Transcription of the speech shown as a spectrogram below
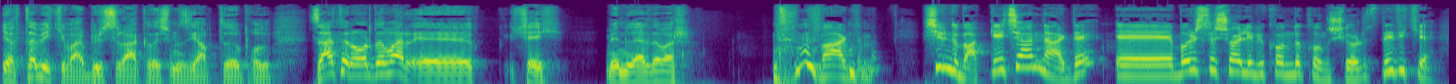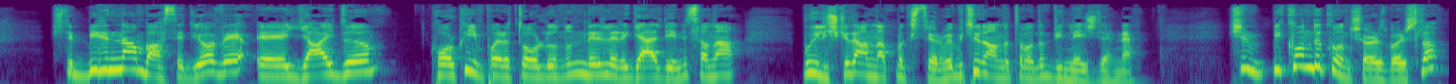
Yok tabii ki var bir sürü arkadaşımız yaptığı. pol- Zaten orada var ee, şey menülerde var. Var değil mi? Şimdi bak geçenlerde e, Barış'la şöyle bir konuda konuşuyoruz. Dedi ki işte birinden bahsediyor ve e, yaydığım korku imparatorluğunun nerelere geldiğini sana bu ilişkide anlatmak istiyorum. Ve bütün anlatamadım dinleyicilerine. Şimdi bir konuda konuşuyoruz Barış'la.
